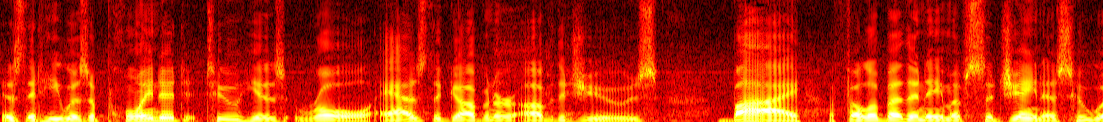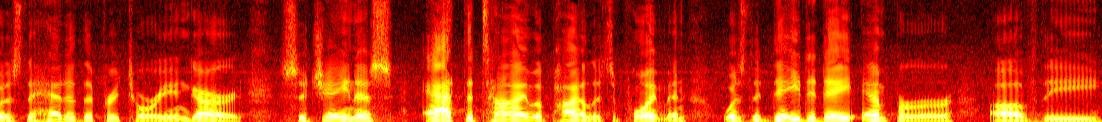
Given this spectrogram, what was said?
is that he was appointed to his role as the governor of the Jews by a fellow by the name of Sejanus, who was the head of the Praetorian Guard. Sejanus, at the time of Pilate's appointment, was the day to day emperor of the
